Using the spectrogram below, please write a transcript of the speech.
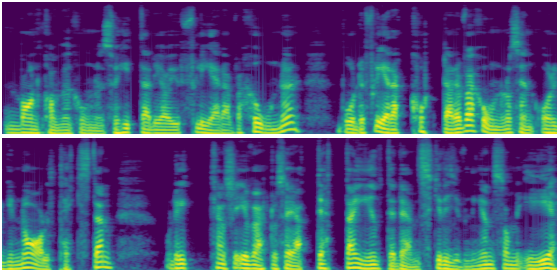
barnkonventionen så hittade jag ju flera versioner. Både flera kortare versioner och sen originaltexten. Och det kanske är värt att säga att detta är inte den skrivningen som är.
